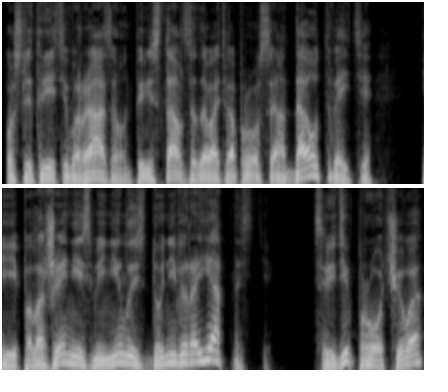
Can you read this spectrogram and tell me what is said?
После третьего раза он перестал задавать вопросы о Даутвейте и положение изменилось до невероятности. Среди прочего,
